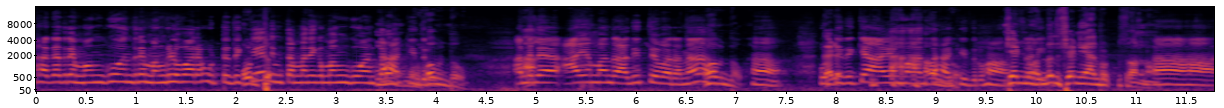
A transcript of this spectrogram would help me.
ಹಾಗಾದ್ರೆ ಮಂಗು ಅಂದ್ರೆ ಮಂಗಳವಾರ ಹುಟ್ಟದಕ್ಕೆ ಹುಟ್ಟು- ನಿಮ್ ತಮ್ಮನಿಗೆ ಮಂಗು ಅಂತ ಹಾಕಿದ್ರು. ಹೌದು. ಆಮೇಲೆ ಆಯಮ್ಮ ಅಂದ್ರೆ ಆದಿತ್ಯವಾರನ? ಹೌದು. ಹುಟ್ಟಿದಕ್ಕೆ ಆಯಮ್ಮ ಅಂತ ಹಾಕಿದ್ರು. ಹಾ. ಅಂದ್ರೆ ಶನಿವಾರ ಹುಟ್ಟದವನು ಹಾ ಹಾ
